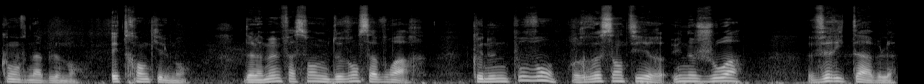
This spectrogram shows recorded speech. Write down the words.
convenablement et tranquillement. De la même façon, nous devons savoir que nous ne pouvons ressentir une joie véritable,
